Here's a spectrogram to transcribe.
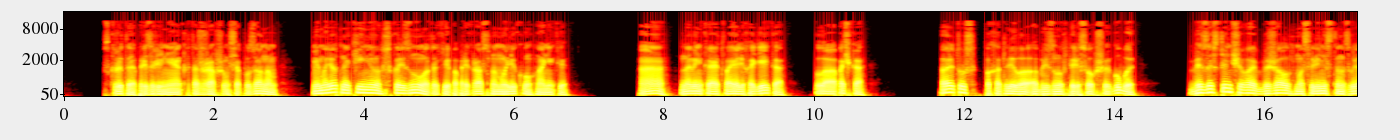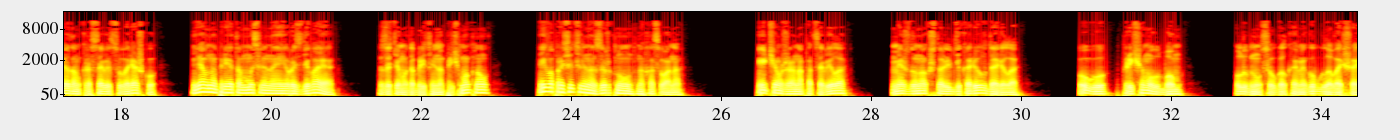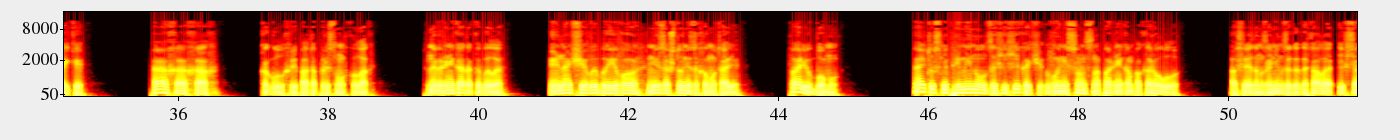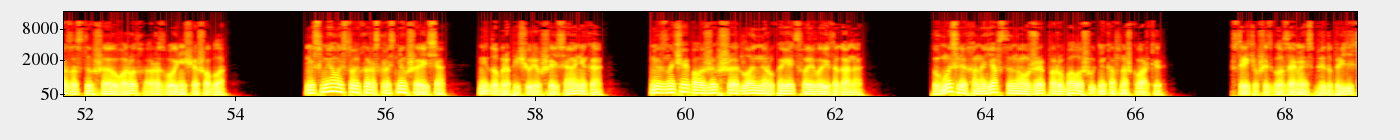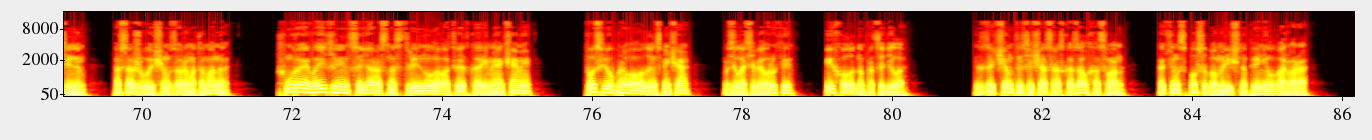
Скрытое презрение к отожравшимся пузанам мимолетной тенью скользнуло таки по прекрасному лику Аники. «А, новенькая твоя лиходейка? Лапочка!» Альтус, похотливо облизнув пересохшие губы, беззастенчиво бежал маслянистым взглядом красавицу-варяжку, явно при этом мысленно ее раздевая, затем одобрительно причмокнул и вопросительно зыркнул на Хасвана. И чем же она подсобила? Между ног, что ли, дикарю вдарила? Угу, причем лбом, — улыбнулся уголками губ главарь шайки. Ах-ах-ах, — Кагул хрипато прыснул в кулак. Наверняка так и было. Иначе вы бы его ни за что не захомутали. По-любому. Альтус не приминул захихикать в унисон с напарником по караулу, а следом за ним загоготала и вся застывшая у ворот разбойничья шобла. Не смеялась только раскрасневшаяся, недобро прищурившаяся Аника, невзначай положившая длань на рукоять своего итагана. В мыслях она явственно уже порубала шутников на шкварке. Встретившись глазами с предупредительным, осаживающим взором атамана, хмурая воительница яростно стрельнула в ответ карими очами, после убрала ладонь с меча, взяла себя в руки и холодно процедила. «Зачем ты сейчас рассказал, Хасван, каким способом лично пленил варвара?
